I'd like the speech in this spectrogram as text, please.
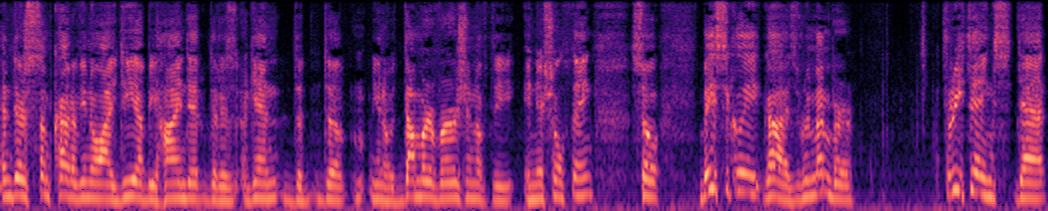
and there's some kind of you know idea behind it that is again the the you know dumber version of the initial thing so basically guys remember three things that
